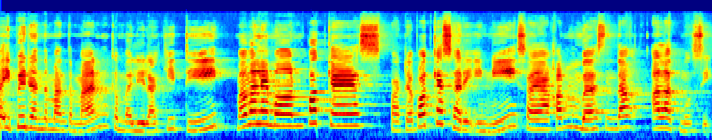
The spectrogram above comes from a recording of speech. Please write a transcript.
Pak Ibe dan teman-teman, kembali lagi di Mama Lemon Podcast. Pada podcast hari ini, saya akan membahas tentang alat musik.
